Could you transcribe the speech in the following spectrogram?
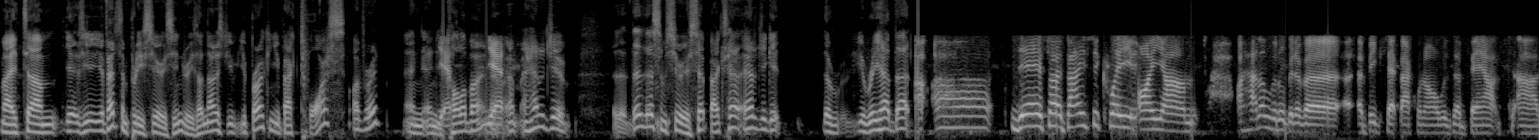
Mate, um, yeah, you've had some pretty serious injuries. I noticed you've, you've broken your back twice. I've read, and and your yep. collarbone. Yeah. Um, how did you? There, there's some serious setbacks. How how did you get the you rehab that? Uh, uh, yeah. So basically, I um I had a little bit of a a big setback when I was about uh,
